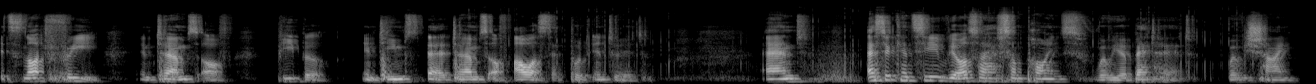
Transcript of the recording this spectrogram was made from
it's not free in terms of people, in teams, uh, terms of hours that put into it. And as you can see, we also have some points where we are better at, where we shine.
